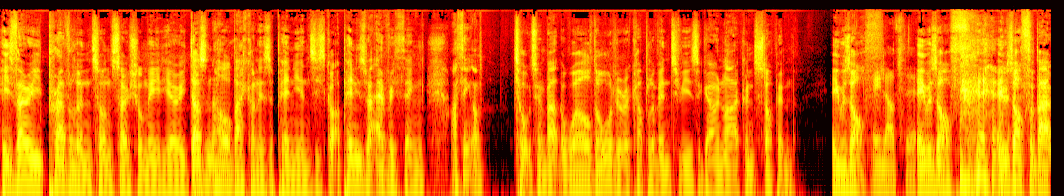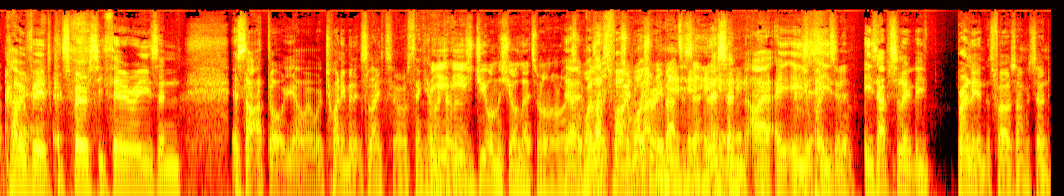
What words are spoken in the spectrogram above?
He's very prevalent on social media. He doesn't hold back on his opinions. He's got opinions about everything. I think I've talked to him about the world order a couple of interviews ago, and like I couldn't stop him. He was off. He loves it. He was off. he was off about COVID, conspiracy theories, and it's like I thought. You know, 20 minutes later, I was thinking, I he, don't know. he's due on the show later on. All right. Yeah, so well, what's that's what- fine. So what's Well, you about to say? Listen, I, I- he's, he's, he's absolutely brilliant as far as I'm concerned.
